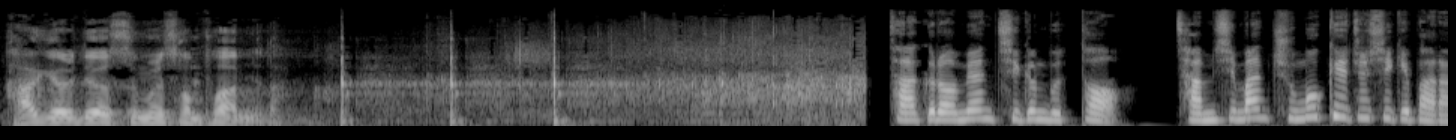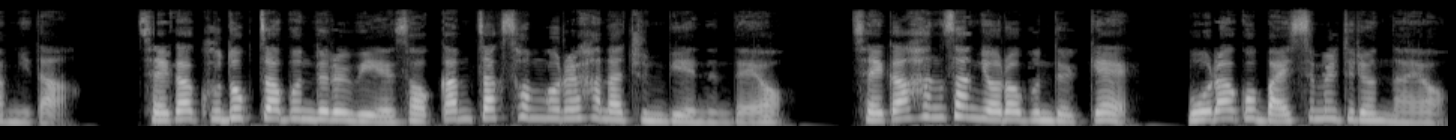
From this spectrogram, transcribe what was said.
가결되었음을 선포합니다. 자, 그러면 지금부터 잠시만 주목해 주시기 바랍니다. 제가 구독자분들을 위해서 깜짝 선물을 하나 준비했는데요. 제가 항상 여러분들께 뭐라고 말씀을 드렸나요?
